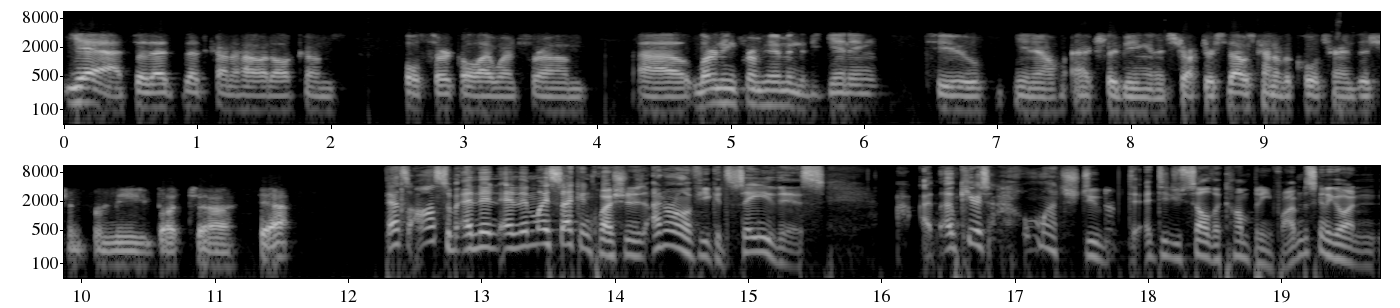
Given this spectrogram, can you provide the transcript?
yeah, so that that's kind of how it all comes full circle. I went from uh, learning from him in the beginning to you know actually being an instructor. So that was kind of a cool transition for me. But uh, yeah, that's awesome. And then and then my second question is I don't know if you could say this. I, am curious, how much do did you sell the company for? I'm just gonna go out and,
